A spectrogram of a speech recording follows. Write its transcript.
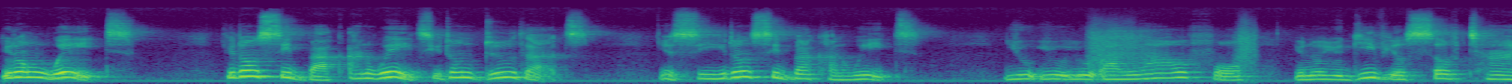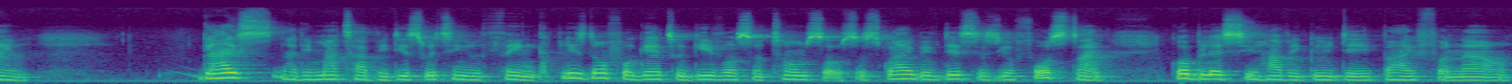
You don't wait. You don't sit back and wait. You don't do that. You see, you don't sit back and wait you you you allow for you know you give yourself time. Guys now the matter be this waiting you think? Please don't forget to give us a thumbs up. Subscribe if this is your first time. God bless you. Have a good day. Bye for now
